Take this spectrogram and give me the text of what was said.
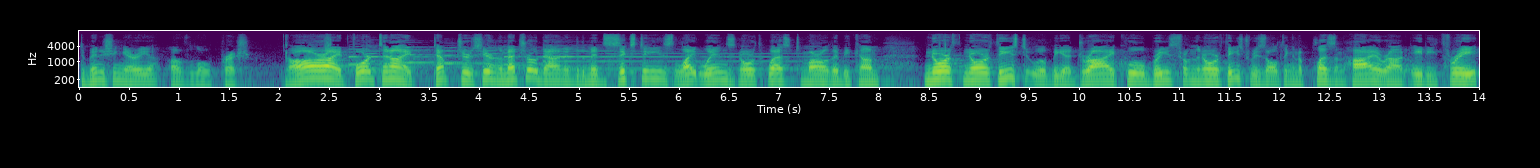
diminishing area of low pressure. All right, for tonight, temperatures here in the metro down into the mid 60s, light winds northwest. Tomorrow they become north northeast. It will be a dry, cool breeze from the northeast, resulting in a pleasant high around 83.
